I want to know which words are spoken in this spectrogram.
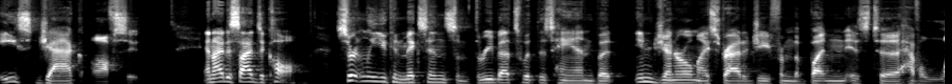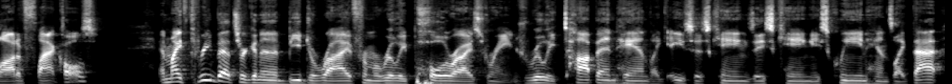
ace jack offsuit. And I decide to call. Certainly, you can mix in some three bets with this hand, but in general, my strategy from the button is to have a lot of flat calls. And my three bets are going to be derived from a really polarized range, really top end hand like aces, kings, ace, king, ace, queen, hands like that.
